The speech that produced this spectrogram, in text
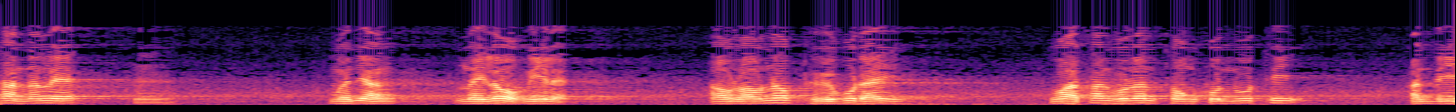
ท่านนั่นแหละเหมือนอย่างในโลกนี้แหละ เอาเรานับถือผู้ใด ว่าท่านผู้นั้นทรงคุณวุฒิอันดี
